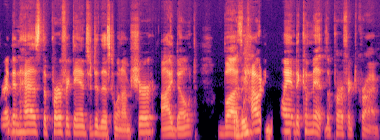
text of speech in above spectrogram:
Brendan has the perfect answer to this one. I'm sure I don't. But how do you plan to commit the perfect crime?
